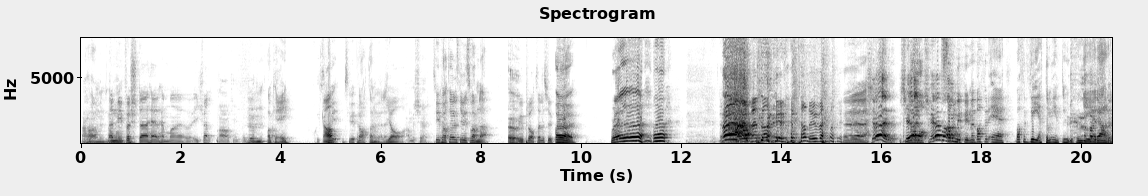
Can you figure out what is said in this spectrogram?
ja, Jaha. men, Men min första här hemma ikväll. Ja, okej. Men du- Mm, Okej. Skit. Ska, Ja. vi, ska vi prata nu eller? Ja. Ja, men kör. Ska vi prata eller ska vi svamla? Ska vi prata eller supa? Äh. Äh. Vänta nu, vänta nu, vänta nu. Eh, Kör! Kör! Ja, kör bara! zombiefilmer, varför är... Varför vet de inte hur det fungerar?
